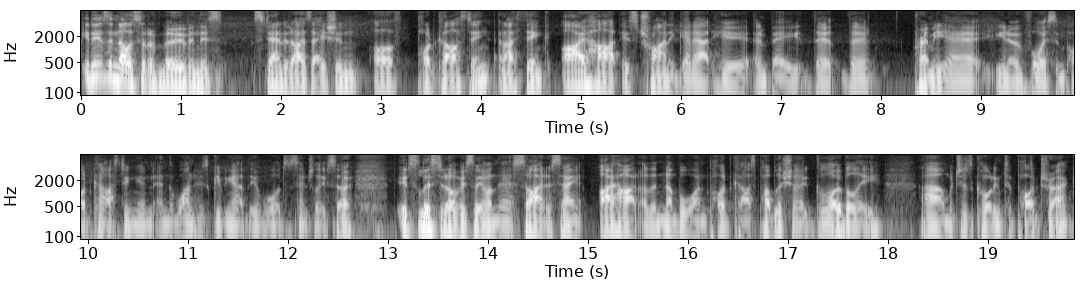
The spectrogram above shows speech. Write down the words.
It is another sort of move in this standardization of podcasting. And I think iHeart is trying to get out here and be the, the premier, you know, voice in podcasting and, and the one who's giving out the awards essentially. So it's listed obviously on their site as saying iHeart are the number one podcast publisher globally, um, which is according to Podtrac.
